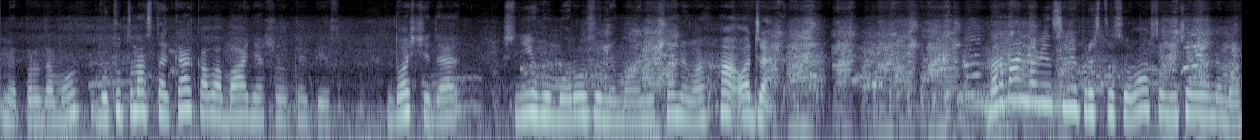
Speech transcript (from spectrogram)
ми продамо, бо тут у нас така калабаня, що капець. Дощ іде, снігу, морозу нема, нічого нема. А, о, Джек. Нормально він собі пристосувався, нічого нема.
